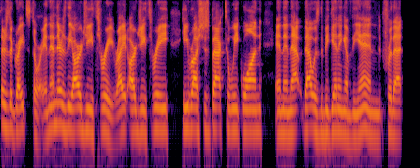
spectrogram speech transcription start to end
there's the great story. And then there's the RG3, right? RG3, he rushes back to week one. And then that that was the beginning of the end for that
